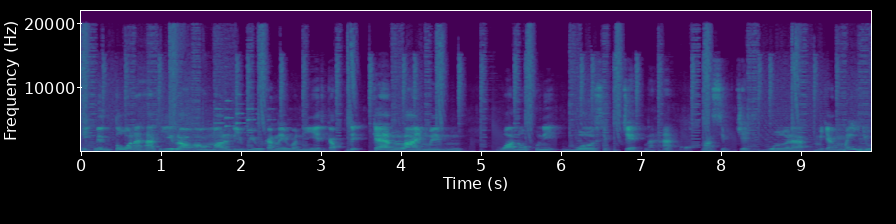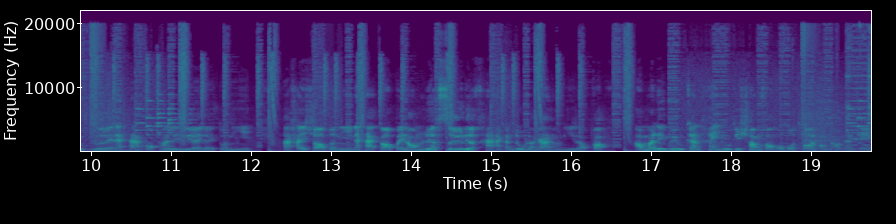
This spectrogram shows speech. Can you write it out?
อีกหนึ่งตัวนะฮะที่เราเอามารีวิวกันในวันนี้กับ The g a n l i n e m วานโนคุนิเวอร์17 นะฮะ ออกมา 17 เวอร์แล้ว มันยังไม่หยุดเลยนะฮะ ออกมาเรื่อยๆ เลยตัวนี้ ถ้าใครชอบตัวนี้นะฮะ ก็ไปลองเลือกซื้อเลือกหากันดูแล้วกันวันนี้ เราก็เอามารีวิวกันให้ดูที่ช่องของโอโหทอยของเรานั่นเอง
